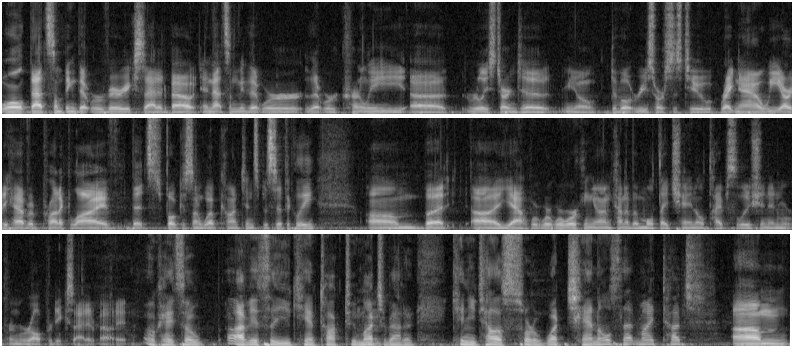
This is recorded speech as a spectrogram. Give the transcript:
Well, that's something that we're very excited about, and that's something that we're that we're currently uh, really starting to you know devote resources to. Right now, we already have a product live that's focused on web content specifically, um, but uh, yeah, we're, we're working on kind of a multi-channel type solution, and we're, and we're all pretty excited about it. Okay, so obviously you can't talk too much Mm-hmm. about it. Can you tell us sort of what channels that might touch? Um,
